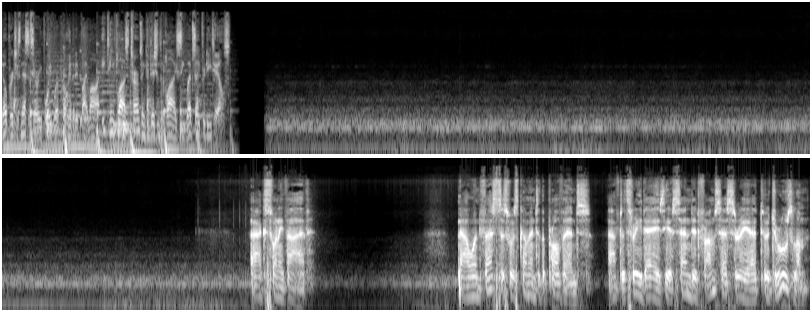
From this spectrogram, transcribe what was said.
No purchase necessary. Void where prohibited by law. 18 plus terms and conditions apply. See website for details. Acts 25. Now when Festus was come into the province, after three days he ascended from Caesarea to Jerusalem.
